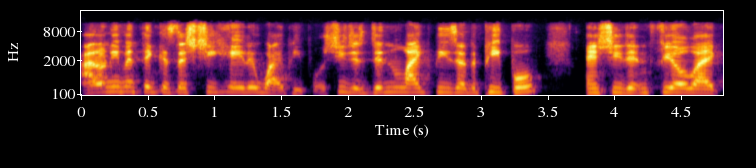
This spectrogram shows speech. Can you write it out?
I don't even think it's that she hated white people. She just didn't like these other people and she didn't feel like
